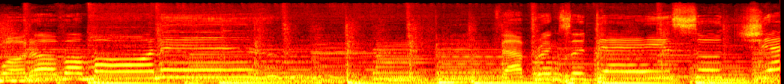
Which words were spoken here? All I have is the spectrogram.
What of a morning that brings the day so gently?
